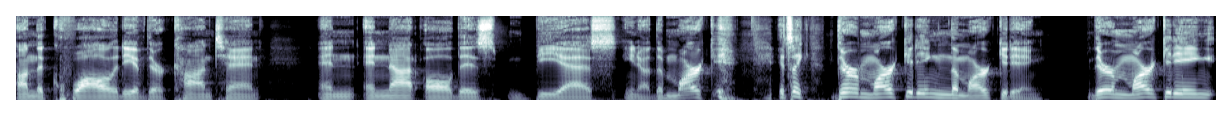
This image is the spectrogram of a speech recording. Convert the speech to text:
on the quality of their content and and not all this BS, you know, the market it's like they're marketing the marketing. They're marketing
